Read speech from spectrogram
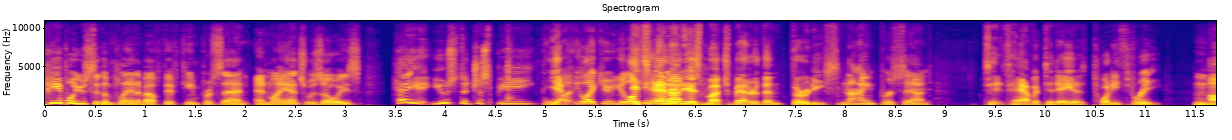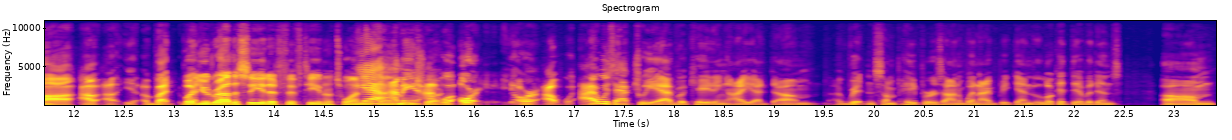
People used to complain about fifteen percent, and my answer was always, "Hey, it used to just be Yeah. like you're, you're lucky it's, and not it is much better than thirty nine percent. To to have it today is twenty three. Mhm. Uh, uh, uh, yeah, but But you'd rather see it at fifteen or twenty. Yeah, than- I mean, sure. I, or or I, I was actually advocating. I had um, written some papers on it when I began to look at dividends, um,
